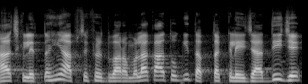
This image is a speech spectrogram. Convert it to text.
आज के लिए इतना ही। आपसे फिर दोबारा मुलाकात होगी। तब तक के लिए इजाज़त दीजिए।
